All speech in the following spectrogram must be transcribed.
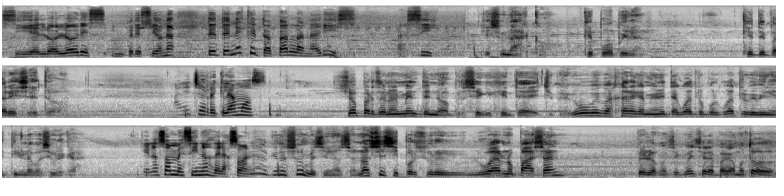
Sí, el olor es impresionante. Te tenés que tapar la nariz, así. Que es un asco. ¿Qué puedo opinar? ¿Qué te parece todo? ¿Han hecho reclamos? Yo personalmente no, pero sé que gente ha hecho. Pero que vos ves bajar a camioneta 4x4 que viene y tira la basura acá. Que no son vecinos de la zona. No, que no son vecinos. No sé si por su lugar no pasan, pero la consecuencia la pagamos todos.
